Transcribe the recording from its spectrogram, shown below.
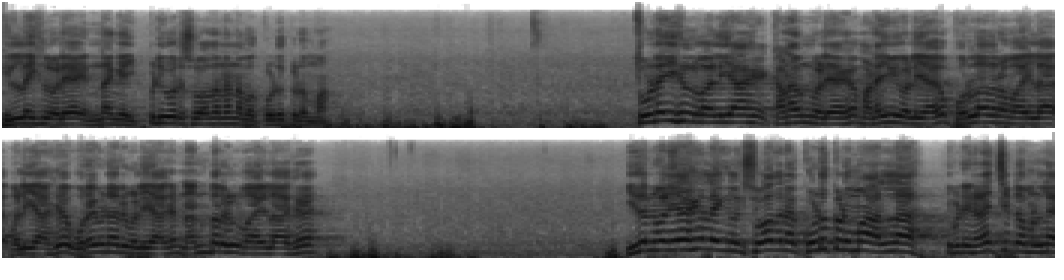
பிள்ளைகள் வழியாக என்னங்க இப்படி ஒரு சோதனை நம்ம கொடுக்கணுமா? துணைகள் வழியாக கணவன் வழியாக மனைவி வழியாக பொருளாதார வாயிலாக வழியாக உறவினர் வழியாக நண்பர்கள் வாயிலாக. இதன் வழியாக இல்லை எங்களுக்கு சோதனை கொடுக்கணுமா அல்ல? இப்படி நினைச்சிட்டோம்ல.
